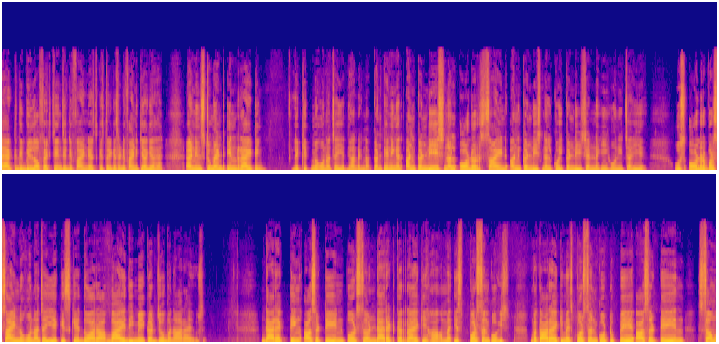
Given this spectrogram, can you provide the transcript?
act the bill of exchange defined as किस तरीके से डिफाइंड किया गया है? एन इंस्ट्रूमेंट इन राइटिंग लिखित में होना चाहिए, ध्यान रखना। Containing an unconditional order signed unconditional कोई कंडीशन नहीं होनी चाहिए। उस ऑर्डर पर साइन होना चाहिए किसके द्वारा? बाय दी मेकर जो बना रहा है उसे। Directing a certain person direct कर रहा है कि हाँ मैं इस पर्सन को इस, बता रहा है कि मैं इस पर्सन को to pay a certain sum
